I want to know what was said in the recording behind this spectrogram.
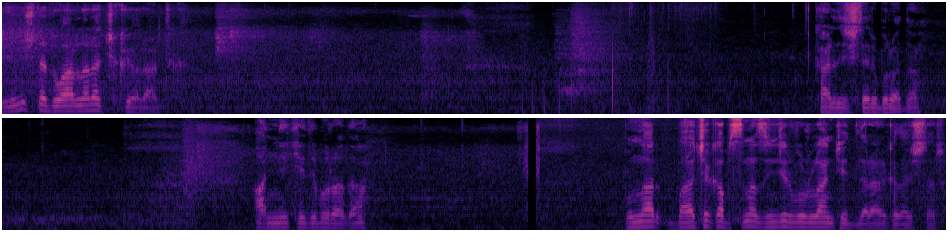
büyümüş de duvarlara çıkıyor artık. Kardeşleri burada. Anne kedi burada. Bunlar bahçe kapısına zincir vurulan kediler arkadaşlar.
